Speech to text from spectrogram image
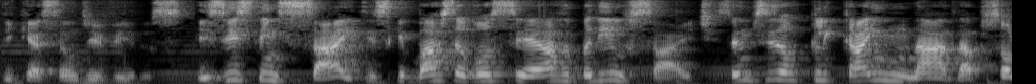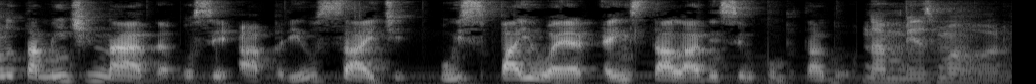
de questão de vírus. Existem sites que basta você abrir o site. Você não precisa clicar em nada, absolutamente nada. Você abrir o site, o spyware é instalado em seu computador. Na mesma hora.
